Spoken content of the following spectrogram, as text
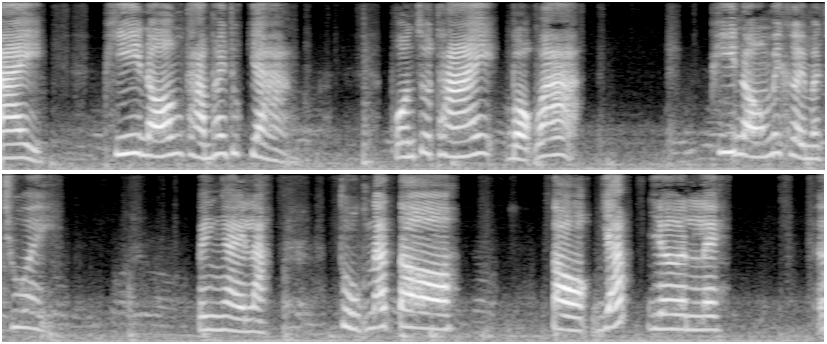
าย พี่น้องทำให้ทุกอย่าง ผลสุดท้ายบอกว่า พี่น้องไม่เคยมาช่วย เป็นไงล่ะ ถูกนะตอตอกยับเยินเลย เอ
